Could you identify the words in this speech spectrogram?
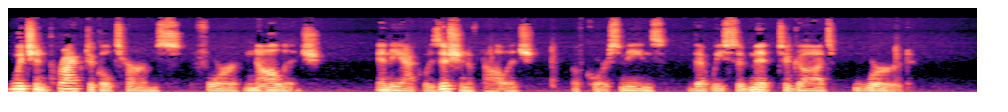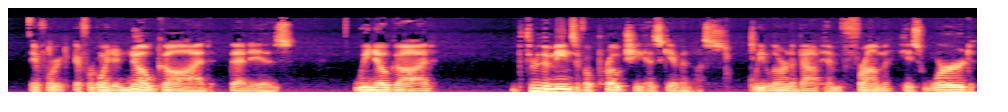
which, in practical terms, for knowledge and the acquisition of knowledge, of course, means that we submit to God's word. If we're if we're going to know God, that is, we know God through the means of approach He has given us. We learn about Him from His Word,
